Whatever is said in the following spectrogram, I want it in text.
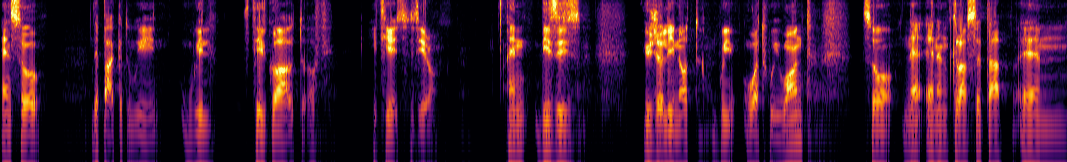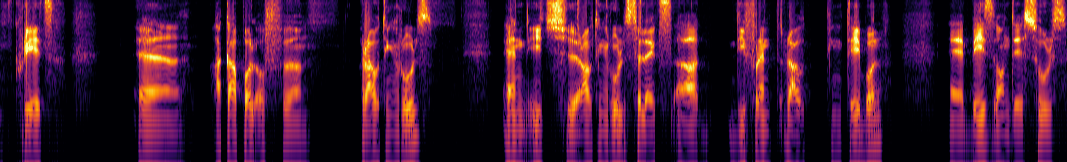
And so the packet we will still go out of ETH0. And this is usually not we, what we want. So NM Cloud Setup um, creates uh, a couple of um, routing rules. And each routing rule selects a different routing table uh, based on the source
